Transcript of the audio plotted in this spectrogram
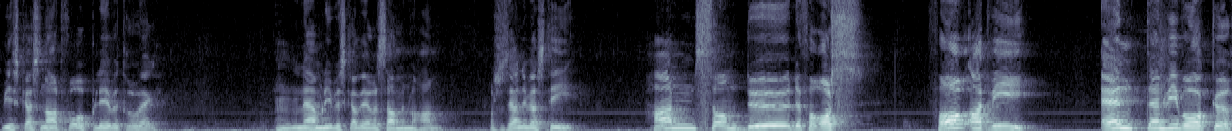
vi skal snart få oppleve, tror jeg. Nemlig vi skal være sammen med Han. Og så sier han i vers 10 han som døde for oss, for at vi, enten vi våker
